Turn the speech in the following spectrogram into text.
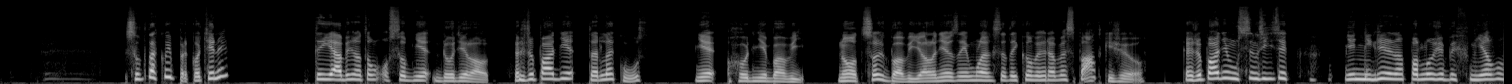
Jsou to takové prkotiny, ty já bych na tom osobně dodělal. Každopádně tenhle kus mě hodně baví. No, což baví, ale mě zajímalo, jak se teď vyhrabe zpátky, že jo? Každopádně musím říct, že mě nikdy nenapadlo, že bych měl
